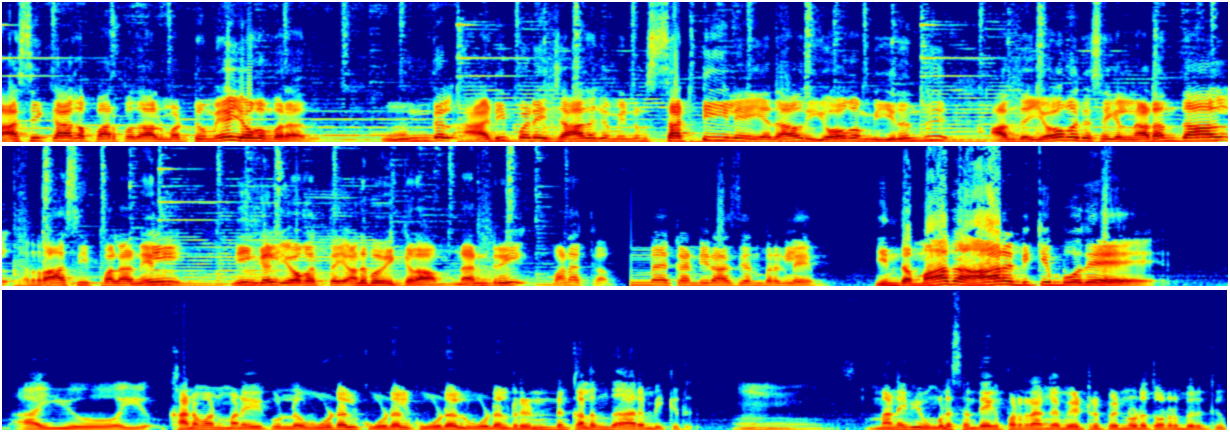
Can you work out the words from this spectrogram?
ராசிக்காக பார்ப்பதால் மட்டுமே யோகம் வராது. உங்கள் அடிப்படை ஜாதகம் என்னும் சட்டியிலே ஏதாவது யோகம் இருந்து அந்த யோக திசைகள் நடந்தால் ராசி பலனில் நீங்கள் யோகத்தை அனுபவிக்கலாம். நன்றி வணக்கம். என்ன கன்னிராசி அன்பர்களே இந்த மாதம் ஆரம்பிக்கும் போதே ஐயோ ஐயோ. கணவன் மனைவிக்குள்ள ஊடல் கூடல் கூடல் ஊடல் ரெண்டும் கலந்து ஆரம்பிக்குது. மனைவி உங்களை சந்தேகப்படுறாங்க வேற்று பெண்ணோட தொடர்பு இருக்கு.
